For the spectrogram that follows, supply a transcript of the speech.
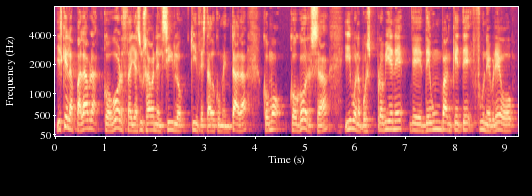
Y es que la palabra cogorza ya se usaba en el siglo XV, está documentada como cogorza. Y bueno, pues proviene de, un banquete fúnebre o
